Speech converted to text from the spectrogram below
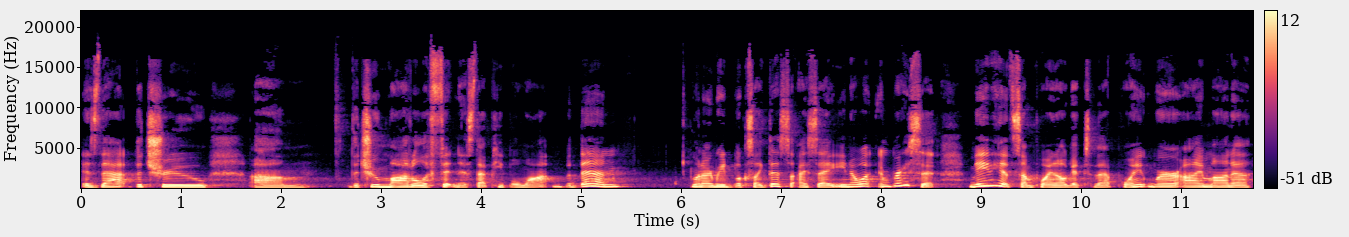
is that the true um, the true model of fitness that people want? But then when I read books like this, I say, you know what, embrace it. Maybe at some point I'll get to that point where I'm on a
